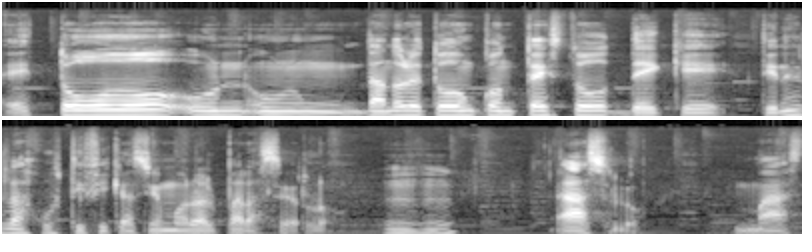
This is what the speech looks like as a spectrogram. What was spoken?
Es todo un, un- dándole todo un contexto de que tienes la justificación moral para hacerlo. Hazlo. Más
